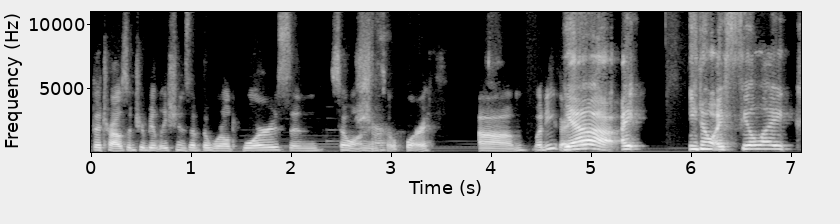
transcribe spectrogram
the trials and tribulations of the world wars and so on sure. and so forth. Um, what do you guys? Yeah, think? I, you know, I feel like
